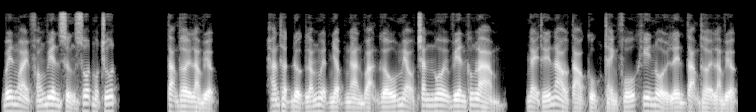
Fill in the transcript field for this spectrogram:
Bên ngoài phóng viên sửng sốt một chút. Tạm thời làm việc? Hắn thật được lắm nguyệt nhập ngàn vạn gấu mèo chăn nuôi viên không làm ngày thế nào tạo cục thành phố khi nổi lên tạm thời làm việc?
